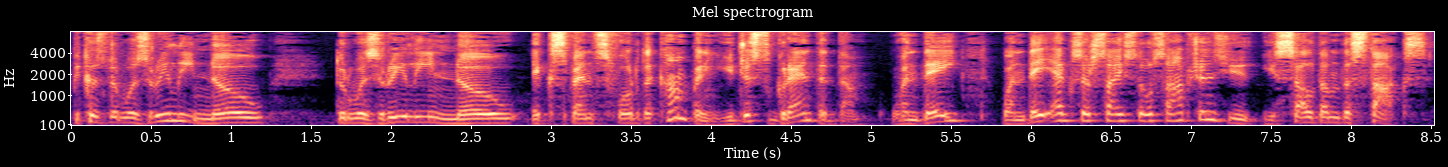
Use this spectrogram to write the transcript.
because there was really no there was really no expense for the company. You just granted them. When they when they exercise those options, you, you sell them the stocks.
